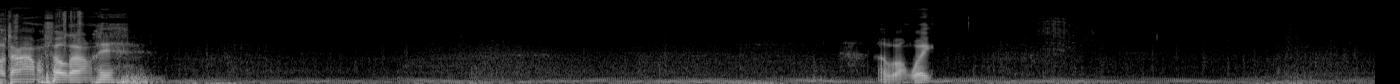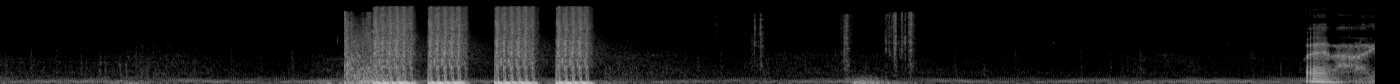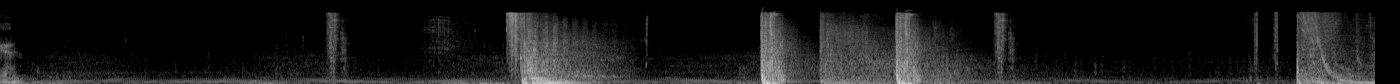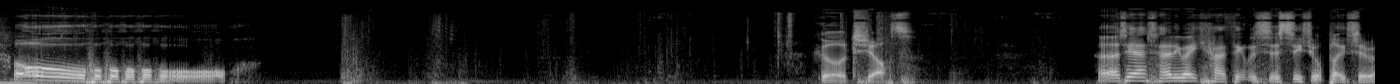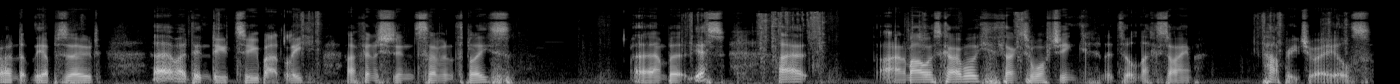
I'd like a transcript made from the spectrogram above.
Damn! I fell down here. Oh, wrong way. Where are you? Oh, ho, ho, ho, ho, ho. Good shot. Uh, so yes, anyway, I think this is a suitable place to round up the episode. Um, I didn't do too badly. I finished in seventh place. Um, but yes, uh, I'm Always Cowboy. Thanks for watching, and until next time, happy trails.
